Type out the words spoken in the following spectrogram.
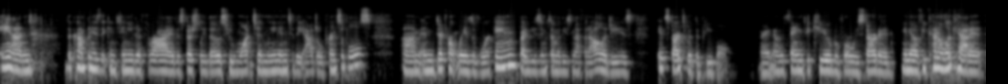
And the companies that continue to thrive, especially those who want to lean into the agile principles um, and different ways of working by using some of these methodologies, it starts with the people right? And I was saying to Q before we started, you know, if you kind of look at it,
